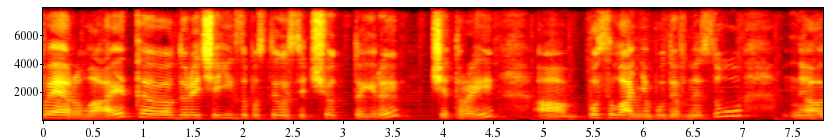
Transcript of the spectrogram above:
Fairlight. Е, До rечі, їх запустилося 4 чи 3. Посилання буде внизу. Е,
